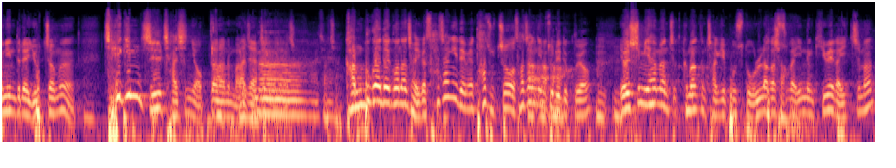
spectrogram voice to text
본인들의 요점은 책임질 자신이 없다라는 말을 맞아요. 굉장히 많이 하죠. 맞아요. 간부가 되거나 자기가 사장이 되면 다 좋죠. 사장님 어, 어, 소리 어. 듣고요. 열심히 하면 저- 그만큼 자기 보수도 올라갈 수가 있는 기회가 있지만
